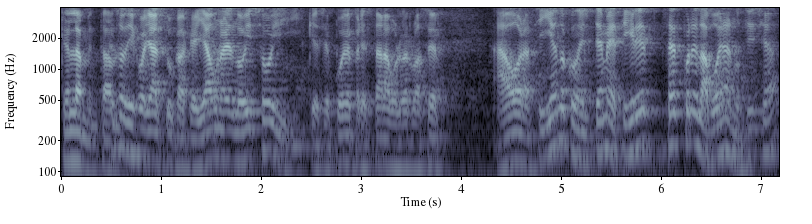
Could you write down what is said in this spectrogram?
Qué lamentable. Eso dijo ya el tuca, que ya una vez lo hizo y que se puede prestar a volverlo a hacer. Ahora, siguiendo con el tema de Tigres, ¿sabes cuál es la buena noticia?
